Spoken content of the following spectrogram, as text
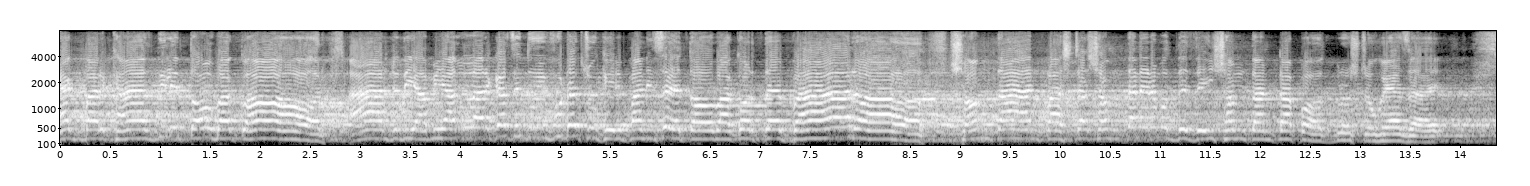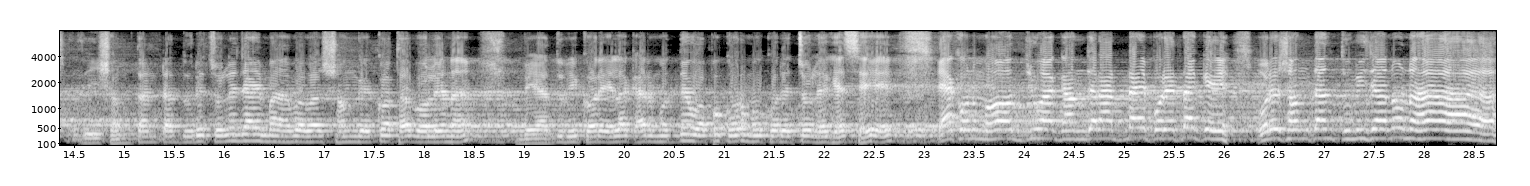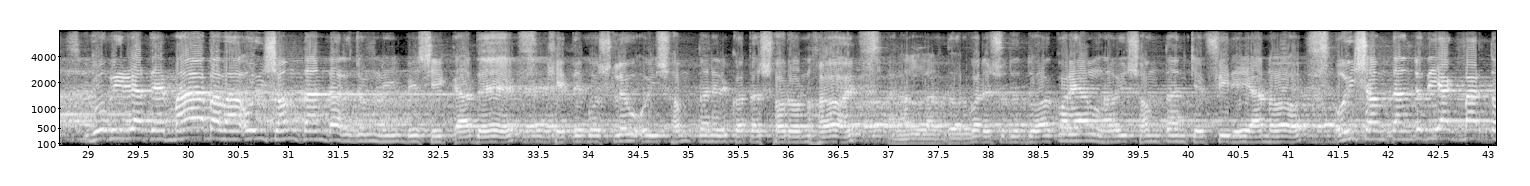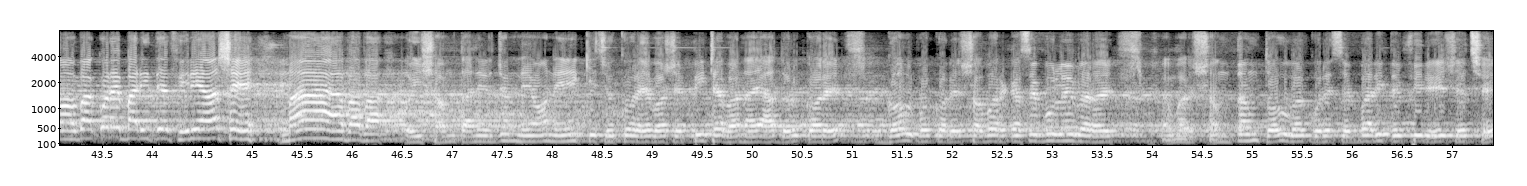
একবার খাস দিলে তওবা কর। আর যদি আমি আল্লাহর কাছে দুই ফুটা চোখের পানি ছেড়ে তওবা করতে পারো। সন্তান, পাঁচটা সন্তানের মধ্যে যেই সন্তানটা পথভ্রষ্ট হয়ে যায়, যেই সন্তানটা দূরে চলে যায় মা বাবার সঙ্গে কথা বলে না, বেয়াদুবি করে, এলাকার মধ্যে অপকর্ম করে চলে গেছে। এখন মদ, জুয়া, গাঞ্জার আড্ডায় পড়ে থাকে। ওরে সন্তান, তুমি জানো না, গভীর রাতে মা বাবা ওই সন্তানটার জন্যই বেশি কাঁদে। খেতে বসলেও ওই সন্তানের কথা স্মরণ হয়। আর আল্লাহর দরবারে শুধু দোয়া করে আল্লাহ, ওই সন্তানকে ফিরে আনো। ওই সন্তান যদি একবার তবা করে বাড়িতে ফিরে আসে, মা বাবা ওই সন্তানের জন্য অনেক কিছু করে বসে, পিঠা বানায়, আদর করে, গল্প করে, সবার কাছে বলে বেড়ায়, আমার সন্তান তওবা করেছে, বাড়িতে ফিরে এসেছে।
